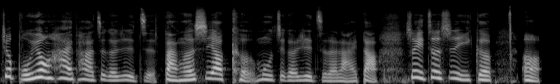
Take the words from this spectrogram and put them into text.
就不用害怕这个日子，反而是要渴慕这个日子的来到。所以这是一个呃，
